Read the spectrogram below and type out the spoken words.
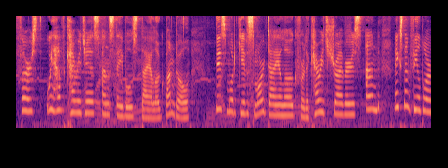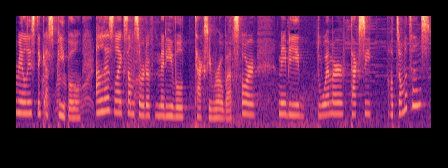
First, we have Carriages and Stables Dialogue Bundle. This mod gives more dialogue for the carriage drivers and makes them feel more realistic as people, and less like some sort of medieval taxi robots, or maybe Dwemer taxi automatons?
